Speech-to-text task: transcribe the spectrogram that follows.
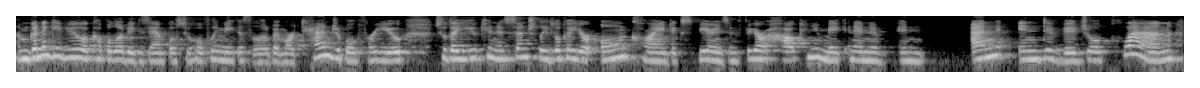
I'm going to give you a couple of examples to hopefully make this a little bit more tangible for you so that you can essentially look at your own client experience and figure out how can you make an, an an individual plan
